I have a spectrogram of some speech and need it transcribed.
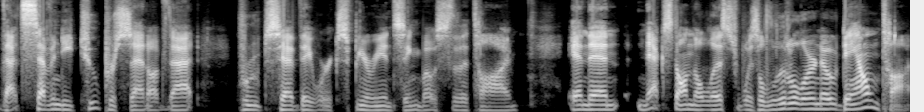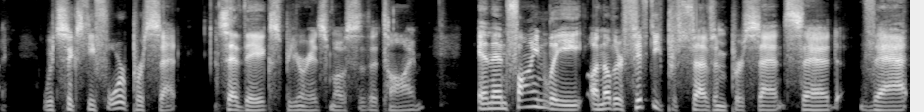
That 72% of that group said they were experiencing most of the time. And then next on the list was little or no downtime, which 64% said they experienced most of the time. And then finally, another 57% said that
